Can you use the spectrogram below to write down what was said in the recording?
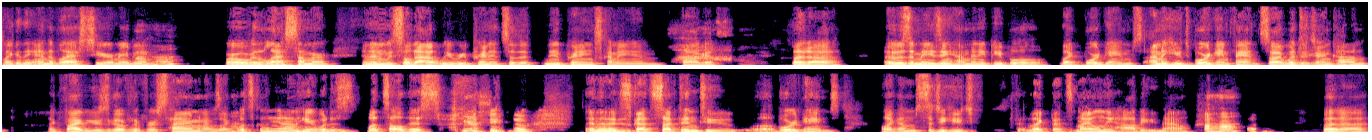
like at the end of last year, maybe, uh-huh. or over the last summer, and then we sold out. We reprinted, so the new printing's coming in August. But uh, it was amazing how many people like board games. I'm a huge board game fan, so I went to Gen Con like five years ago for the first time, and I was like, "What's going on here? What is what's all this?" yes you know and then i just got sucked into uh, board games like i'm such a huge like that's my only hobby now uh-huh but uh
